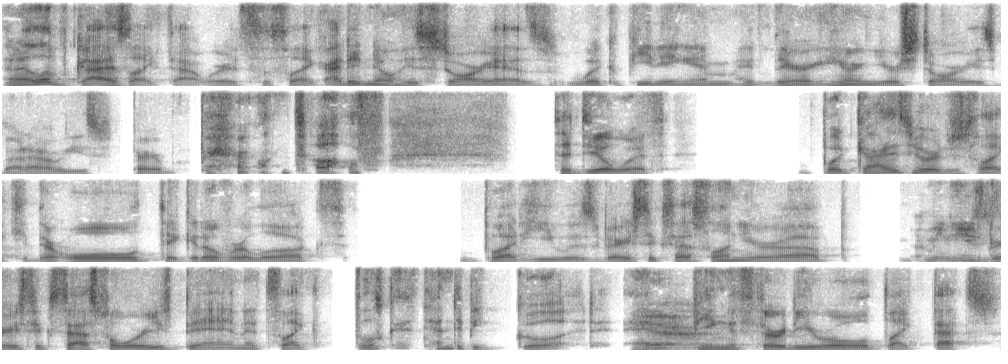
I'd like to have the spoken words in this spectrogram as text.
And I love guys like that, where it's just like I didn't know his story as Wikipedia him, hearing your stories about how he's apparently tough to deal with. But guys who are just like they're old, they get overlooked. But he was very successful in Europe. I mean, he's very successful where he's been. It's like those guys tend to be good, and yeah. being a thirty-year-old, like that's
